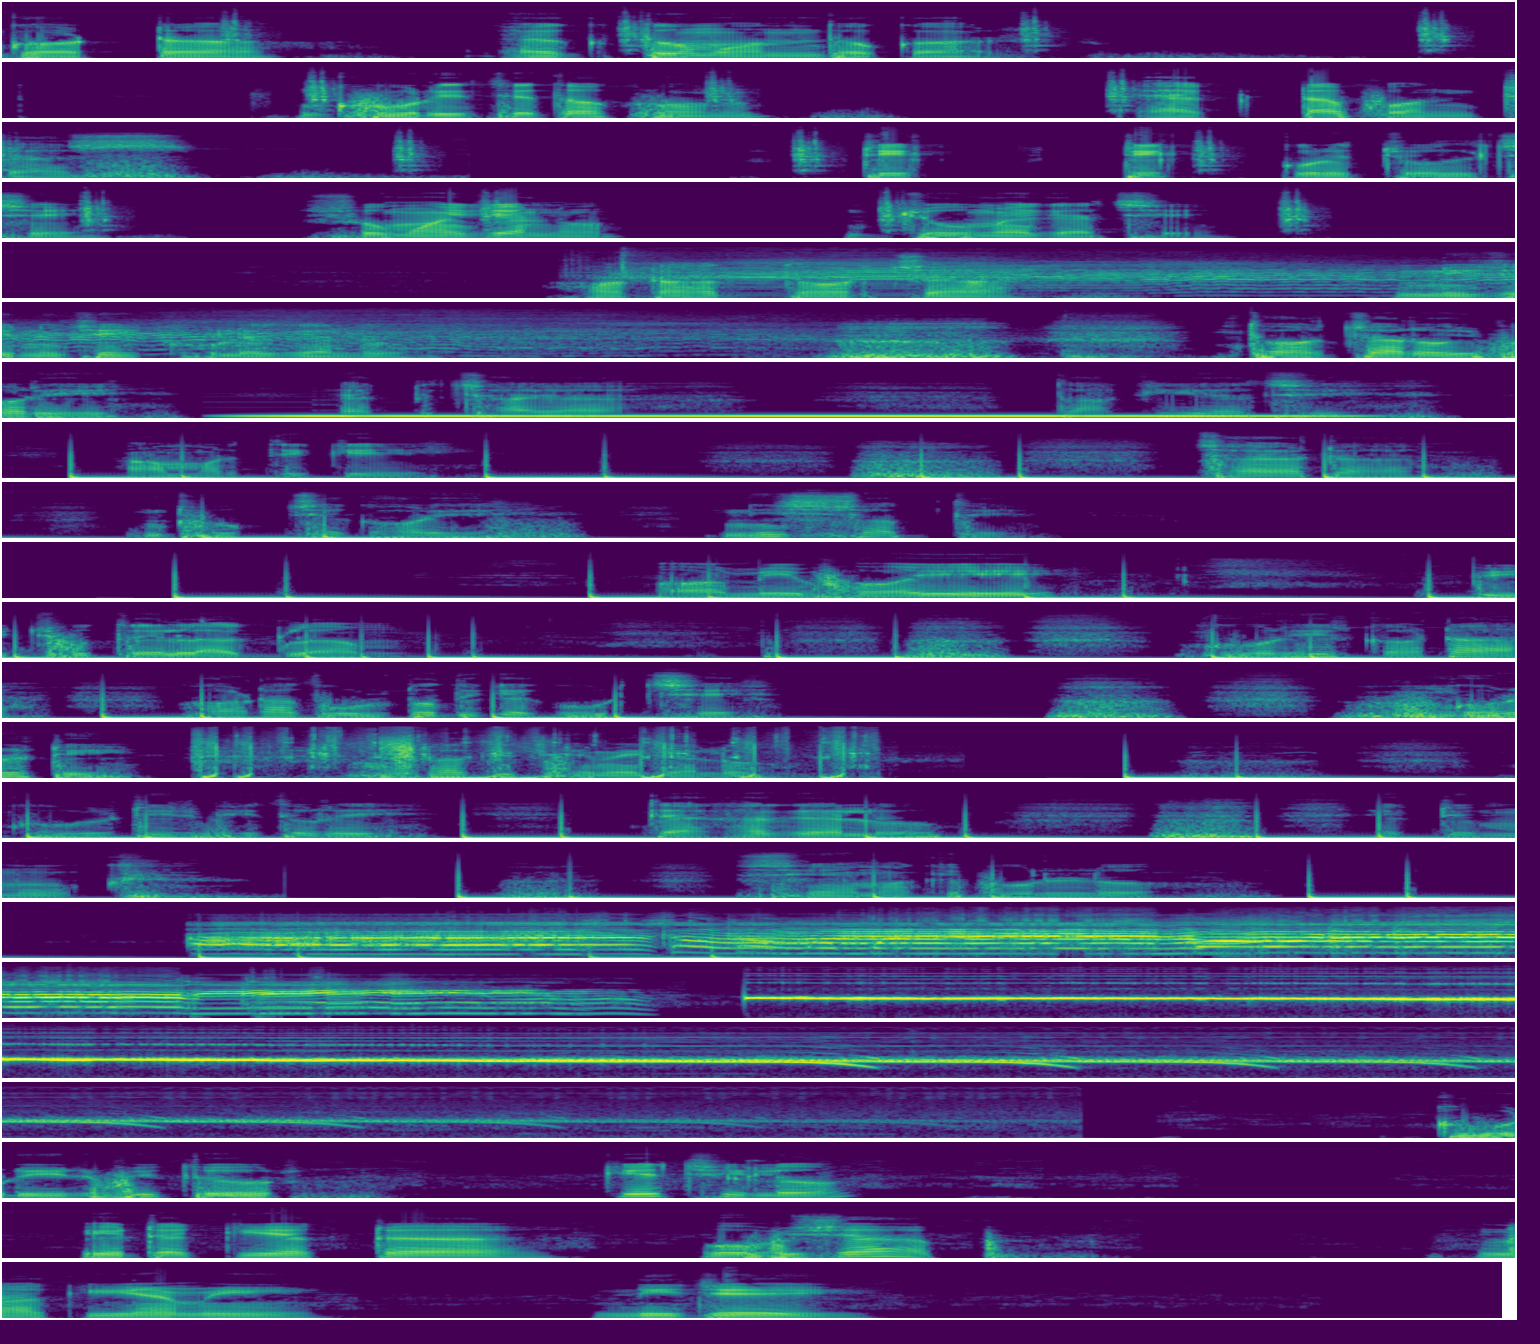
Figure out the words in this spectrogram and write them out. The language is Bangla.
ঘরটা একদম অন্ধকার। ঘড়িতে তখন একটা পঞ্চাশ। টিক টিক করে চলছে। সময় যেন জমে গেছে। হঠাৎ দরজা নিজে নিজেই খুলে গেল। দরজার ওই পারে একটা ছায়া তাকিয়ে আছে আমার দিকে। ছায়াটা ঢুকছে ঘরে, নিঃশব্দে। আমি ভয়ে পিছুতে লাগলাম। ঘড়ির কাঁটা হঠাৎ উল্টো দিকে ঘুরছে। ঘড়িটি হঠাৎই থেমে গেল। ঘড়িটির ভিতরে দেখা গেল একটি মুখ। সে আমাকে বলল ঘড়ির ভিতর কে ছিল? এটা কি একটা অভিশাপ? নাকি আমি নিজেই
